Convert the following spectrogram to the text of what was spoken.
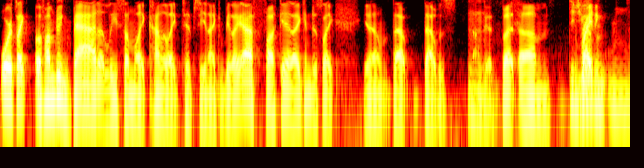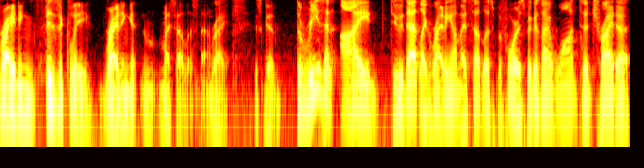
or it's like, if I'm doing bad, at least I'm like kind of like tipsy, and I can be like, ah, fuck it, I can just like, you know, that that was not good. But um, Mm. Did you writing writing physically writing it my set list now. Right. is good. The reason I do that, like writing out my set list before, is because I want to try to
